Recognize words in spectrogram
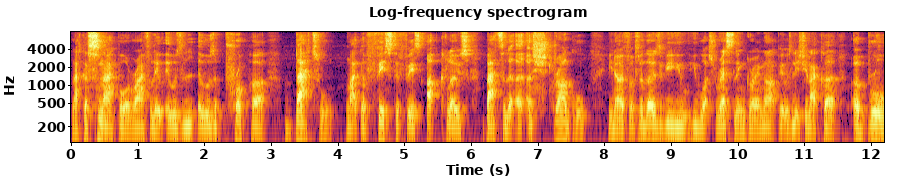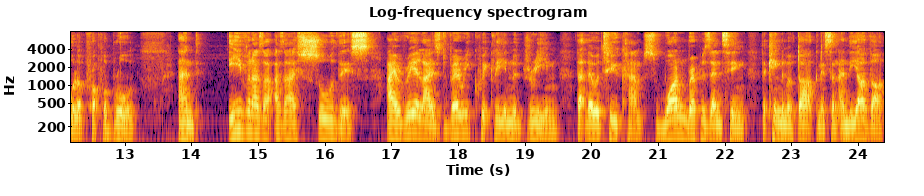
like a sniper or a rifle. It, it was it was a proper battle, like a fist to fist, up close battle, a, a, struggle. You know, for, for those of you who, who watched wrestling growing up, it was literally like a, a brawl, a proper brawl. And even as I, as I saw this, I realized very quickly in the dream that there were two camps, one representing the kingdom of darkness and, and the other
